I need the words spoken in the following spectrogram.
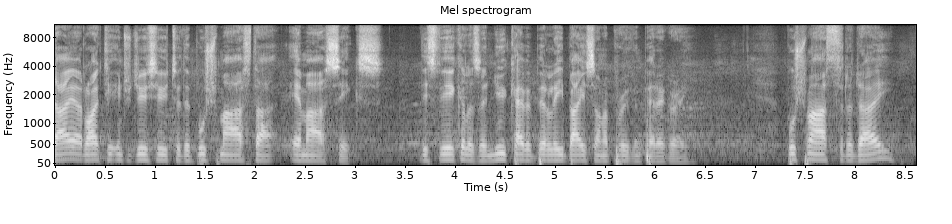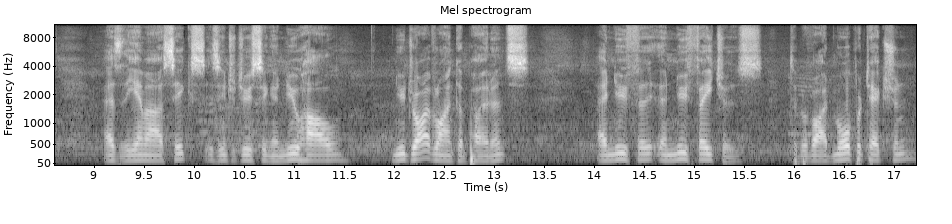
Today I'd like to introduce you to the Bushmaster MR6. This vehicle is a new capability based on a proven pedigree. Bushmaster today, as the MR6, is introducing a new hull, new driveline components and new, and new features to provide more protection,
